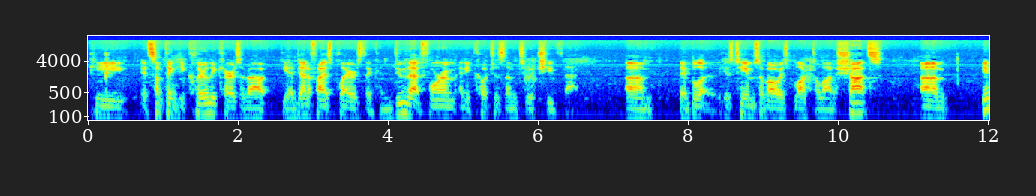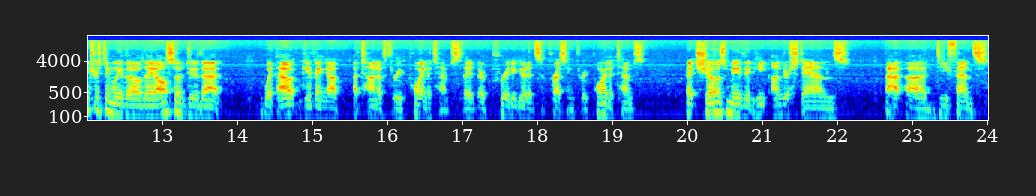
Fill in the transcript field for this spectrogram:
He it's something he clearly cares about. He identifies players that can do that for him, and he coaches them to achieve that. Um, they blo- his teams have always blocked a lot of shots. Um, interestingly, though, they also do that without giving up a ton of three point attempts. They, they're pretty good at suppressing three point attempts. It shows me that he understands bat, uh, defense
